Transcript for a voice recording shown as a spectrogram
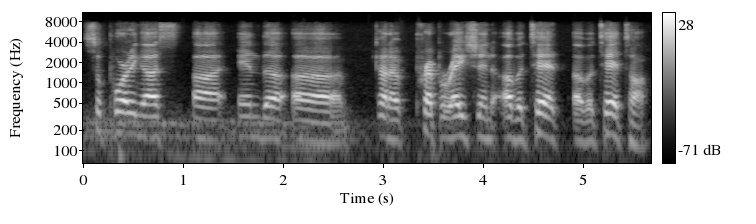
supporting us uh, in the uh, kind of preparation of a TED of a TED talk.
